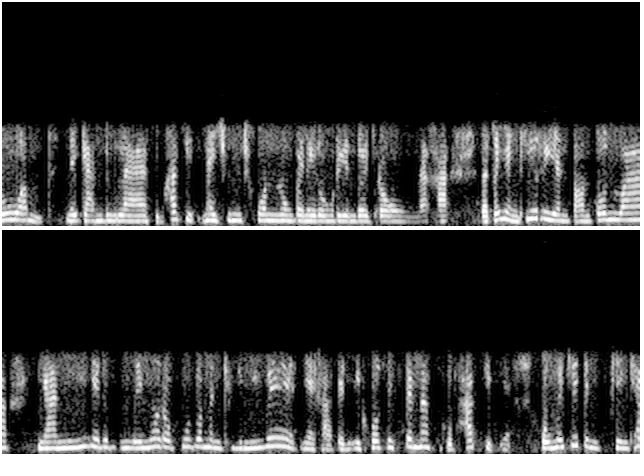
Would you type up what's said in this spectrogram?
ร่วม ในการดูแลสุขภาพจิตในชุมชนลงไปในโรงเรียนโดยตรงนะคะ แต่ก็อย่างที่เรียนตอนต้นว่างานนี้ในเมื่อเราพูดว่ามันคือนิเวศเนี่ยค่ะเป็นอีโคซิสเต็มด้านสุขภาพจิตเนี่ยคงไม่ใช่เป็นเพียงแค่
